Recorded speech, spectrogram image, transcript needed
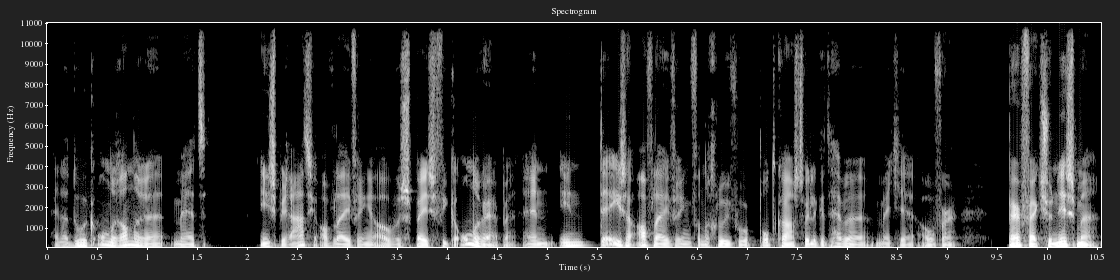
En dat doe ik onder andere met inspiratieafleveringen over specifieke onderwerpen. En in deze aflevering van de Groeivoer podcast wil ik het hebben met je over perfectionisme.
